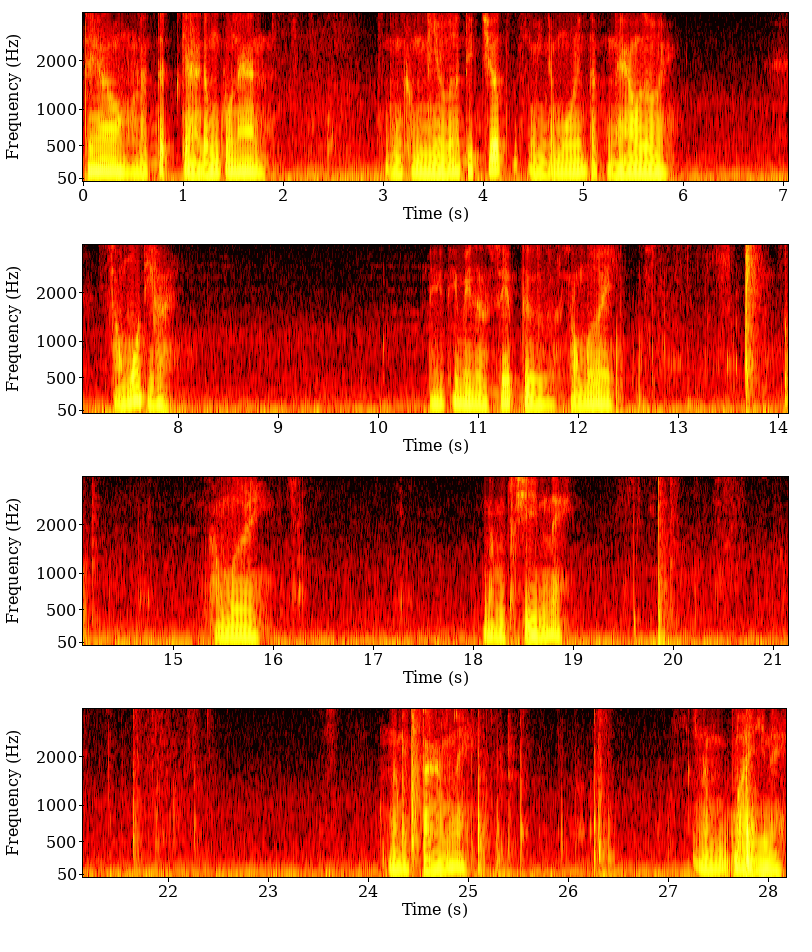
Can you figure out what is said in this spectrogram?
theo là tất cả đống Conan. Mình không nhớ là từ trước mình đã mua đến tập nào rồi. 61 thì phải. Thế thì bây giờ xếp từ 60 60 59 này. 58 này. 57 này.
